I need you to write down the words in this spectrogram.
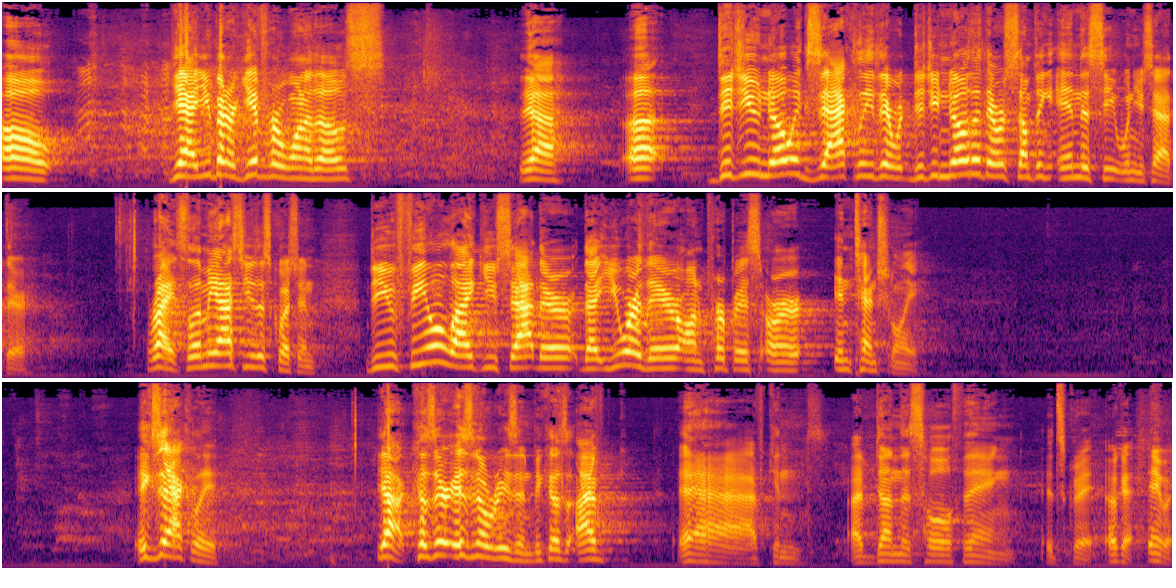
Oh, yeah, you better give her one of those. Yeah. Uh, did you know exactly there? Were, did you know that there was something in the seat when you sat there? Right. So let me ask you this question: Do you feel like you sat there, that you are there on purpose or intentionally? Exactly. Yeah, because there is no reason. Because I've, yeah, I've, can, I've done this whole thing. It's great. Okay, anyway.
